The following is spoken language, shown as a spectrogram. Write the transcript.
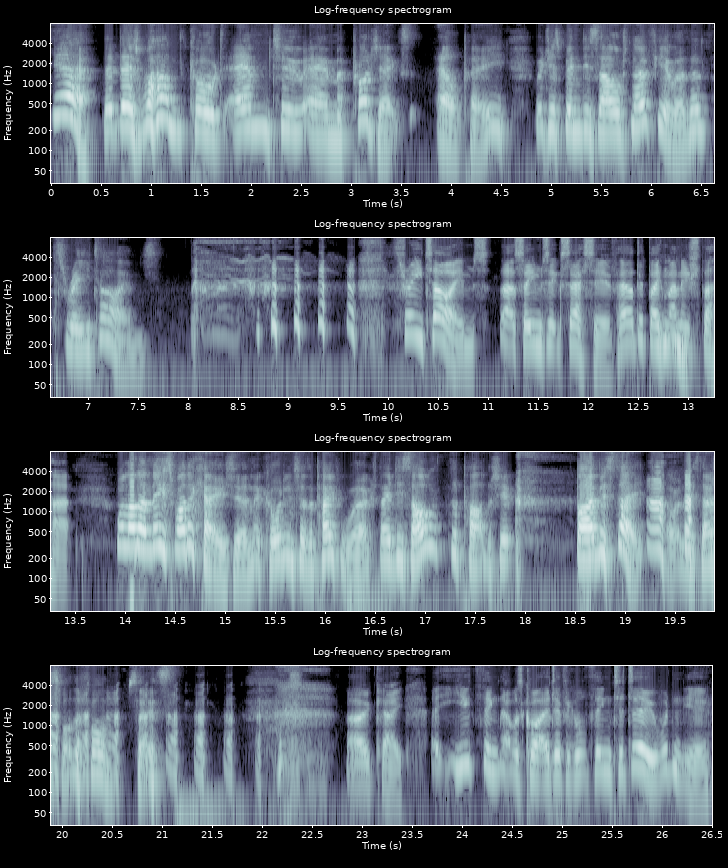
Yeah, there's one called M2M Projects LP, which has been dissolved no fewer than three times. three times? That seems excessive. How did they hmm. manage that? Well, on at least one occasion, according to the paperwork, they dissolved the partnership by mistake. or at least that's what the form says. Okay. Uh, you'd think that was quite a difficult thing to do, wouldn't you?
